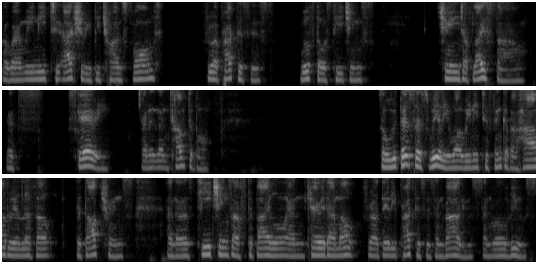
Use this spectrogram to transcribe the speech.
But when we need to actually be transformed through our practices with those teachings, change of lifestyle, it's scary and it's uncomfortable. So this is really what we need to think about. How do we live out the doctrines and the teachings of the Bible and carry them out through our daily practices and values and worldviews?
